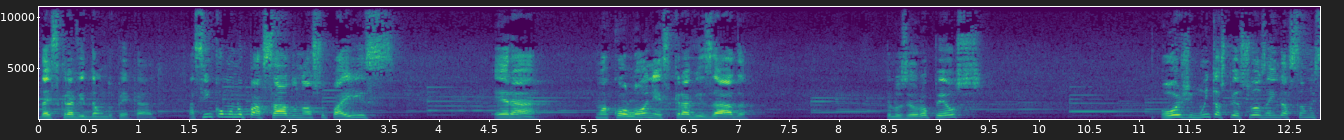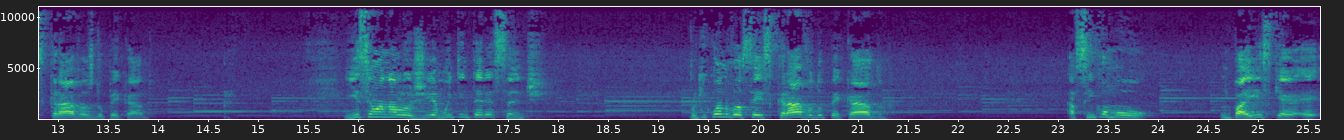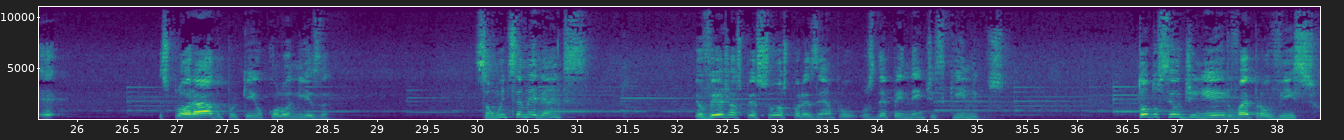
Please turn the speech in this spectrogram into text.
da escravidão do pecado. Assim como no passado nosso país era uma colônia escravizada pelos europeus, hoje muitas pessoas ainda são escravas do pecado. E isso é uma analogia muito interessante. Porque quando você é escravo do pecado, assim como um país que é, é, é explorado por quem o coloniza, são muito semelhantes. Eu vejo as pessoas, por exemplo, os dependentes químicos, todo o seu dinheiro vai para o vício,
